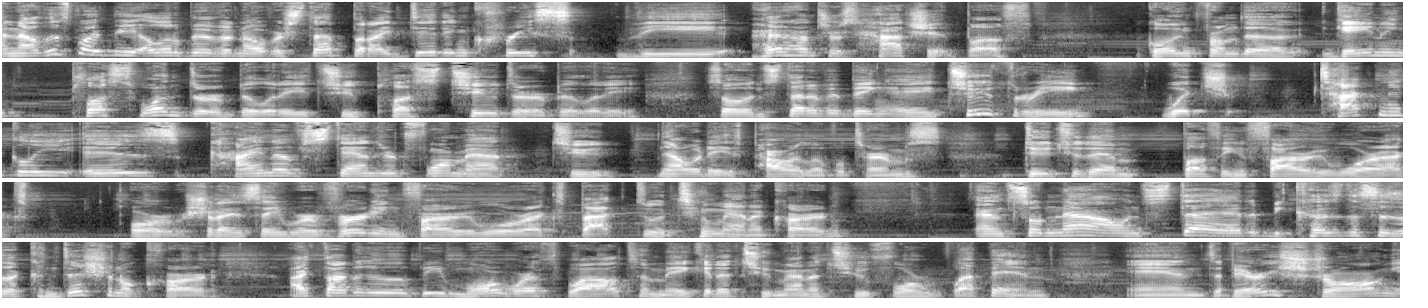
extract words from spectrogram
And now this might be a little bit of an overstep, but I did increase the Headhunter's Hatchet buff, going from the gaining plus one durability to plus two durability. So instead of it being a 2-3, which technically is kind of standard format to nowadays power level terms, due to them buffing Fiery War Axe, or should I say reverting Fiery War Axe back to a 2 mana card. And so now instead, because this is a conditional card, I thought it would be more worthwhile to make it a 2 mana 2 4 weapon. And very strong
